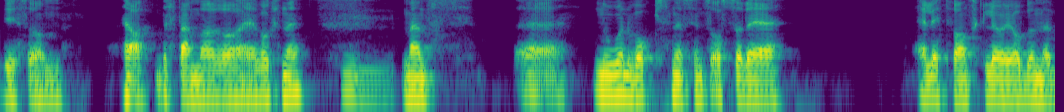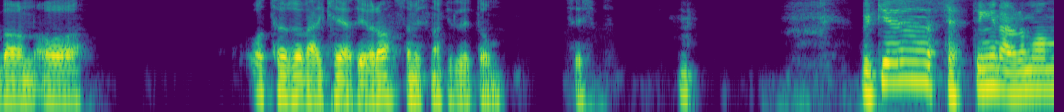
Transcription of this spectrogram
de som ja, bestemmer og er voksne. Mm. Mens eh, noen voksne syns også det er litt vanskelig å jobbe med barn og, og tørre å være kreative, da, som vi snakket litt om sist. Hvilke settinger er det man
